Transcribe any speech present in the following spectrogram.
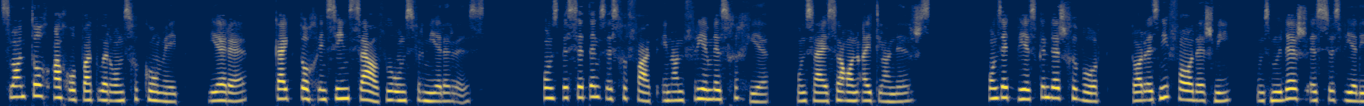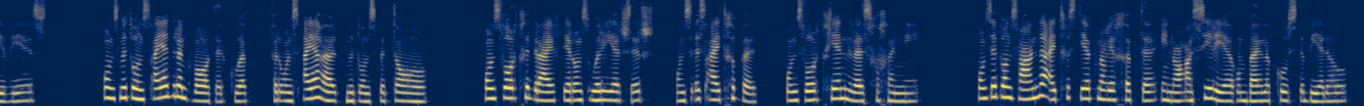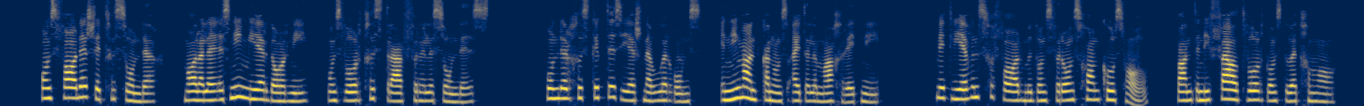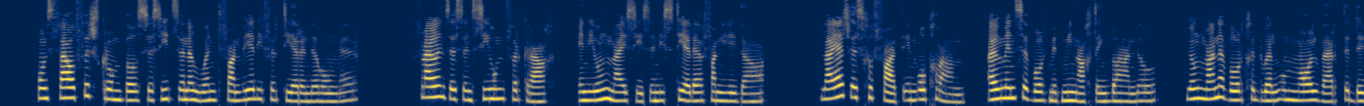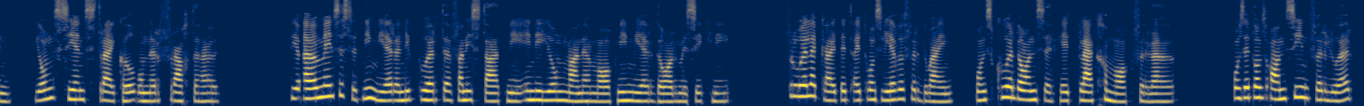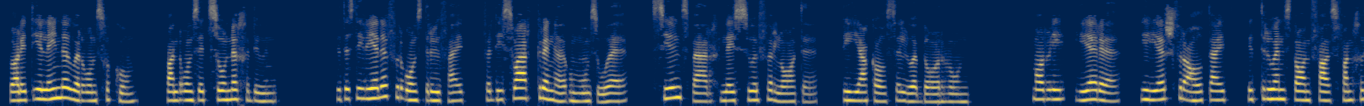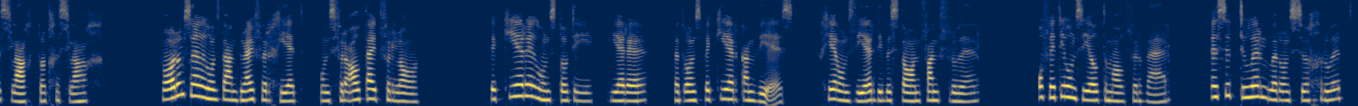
Slaan toch ag op wat oor ons gekom het, Heere, kyk toch en sien self hoe ons verneder is. Ons besittings is gevat en aan vreemdes gegee, ons huise aan uitlanders. Ons het weeskinders geword, daar is niet vaders nie, ons moeders is soos die wees. Ons moet ons eie drinkwater koop, voor ons eie hulp moet ons betaal. Ons wordt gedrijf door ons oorheersers, ons is uitgeput, ons wordt geen rust gegeen nie. Ons het ons handen uitgesteek naar Egypte en naar Assyrië om bij hulle koos te bedel. Ons vaders het gezondig, maar hulle is niet meer daar nie, ons wordt gestraft voor hulle sondes. Ondergeskipt is eers nou oor ons, en niemand kan ons uit hulle mag red nie. Met levensgevaar moet ons voor ons gaan koos haal, want in die veld wordt ons doodgemaak. Ons vel verskrompel soos iets in een wind van weer die verterende honger. Vrouwens is in Sion verkracht, en jong meisjes in die steden van Juda. Leiers is gevat en opgehang, ou mense word met minachting behandel, jong mannen word gedwing om maalwerk te doen, jong seens strijkel onder vrachthout. Die ou mense sit niet meer in die poorte van die stad nie en die jong mannen maak niet meer daar muziek nie. Vrolijkheid het uit ons leven verdwijn, ons koordanse het plek gemaakt vir hulle. Ons het ons aansien verloor, waar het elende oor ons gekomen want ons het zonde gedoen. Dit is die reden voor ons droefheid, voor die zwaard kringen om ons oe, Siensberg lees so verlaten, die jakkalse loop daar rond. Maar die, Heere, die heers voor altijd, die troon staan vast van geslag tot geslag. Waarom zullen ons dan blijven vergeet, ons voor altijd verlaat? Bekeer ons tot die, Heere, dat ons bekeer kan wees, gee ons weer die bestaan van vroeger. Of het hy ons heeltemal verwerp? Is het toer oor ons so groot?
